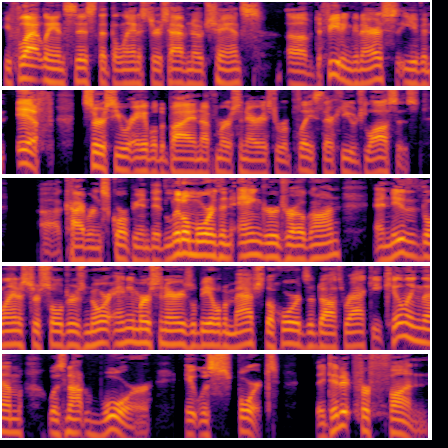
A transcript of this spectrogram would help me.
He flatly insists that the Lannisters have no chance of defeating Daenerys, even if Cersei were able to buy enough mercenaries to replace their huge losses. Uh, Qyburn and Scorpion did little more than anger Drogon, and neither the Lannister soldiers nor any mercenaries will be able to match the hordes of Dothraki. Killing them was not war; it was sport. They did it for fun.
